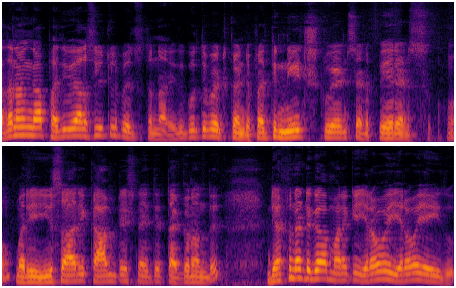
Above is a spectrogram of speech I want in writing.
అదనంగా పదివేల సీట్లు పెంచుతున్నారు. ఇది గుర్తుపెట్టుకోండి. ప్రతి నీట్ స్టూడెంట్స్ అండ్ పేరెంట్స్ మరి ఈసారి కాంపిటీషన్ అయితే తగ్గనుంది. డెఫినెట్గా మనకి ఇరవై ఇరవై ఐదు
